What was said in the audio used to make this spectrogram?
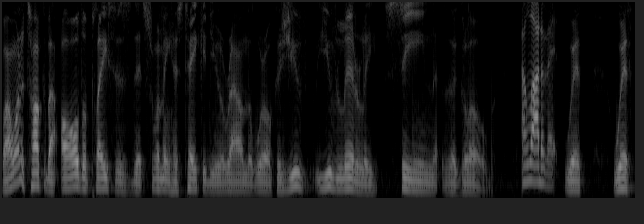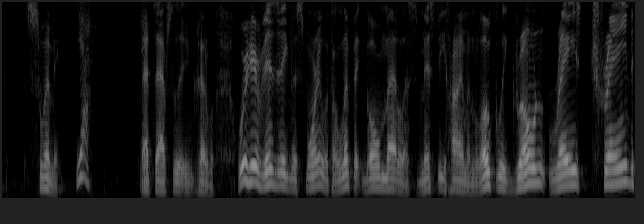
Well, I want to talk about all the places that swimming has taken you around the world because you've you've literally seen the globe A lot of it, with with swimming. yes. That's absolutely incredible. We're here visiting this morning with Olympic gold medalist Misty Hyman, locally grown, raised, trained,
